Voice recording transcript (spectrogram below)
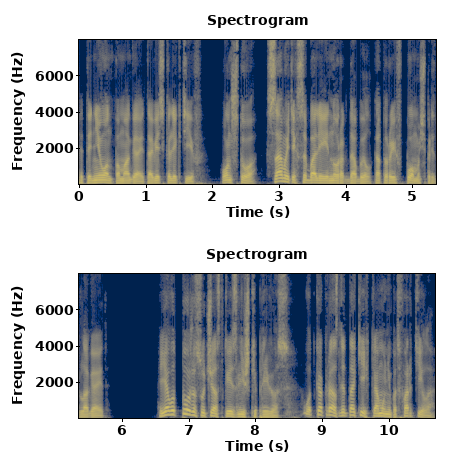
Это не он помогает, а весь коллектив. Он что, сам этих соболей и норок добыл, которые в помощь предлагает? Я вот тоже с участка излишки привез. Вот как раз для таких, кому не подфартило.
